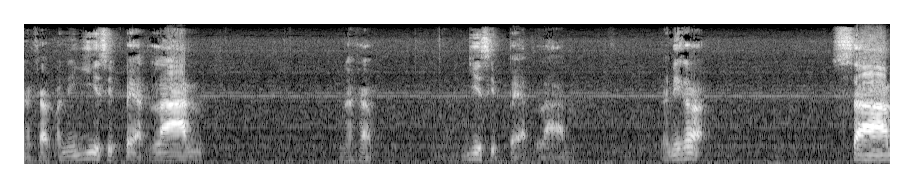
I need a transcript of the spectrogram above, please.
นะครับ อันนี้ยี่สิบแปดล้านนะครับยี่สิบแปดล้าน อันนี้ก็สาม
